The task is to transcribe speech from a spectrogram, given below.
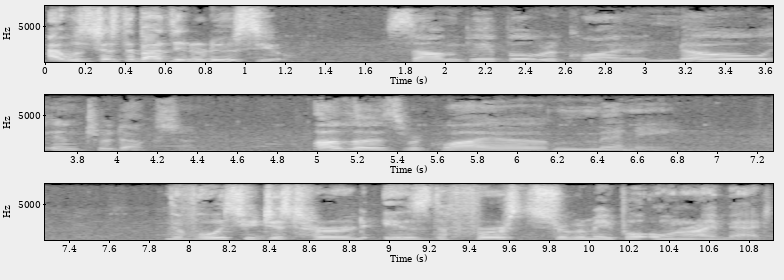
I was just about to introduce you. Some people require no introduction. Others require many. The voice you just heard is the first Sugar Maple owner I met.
